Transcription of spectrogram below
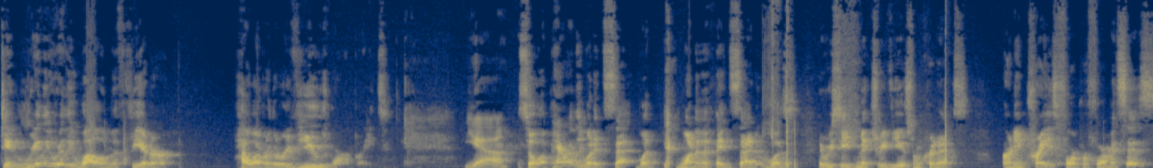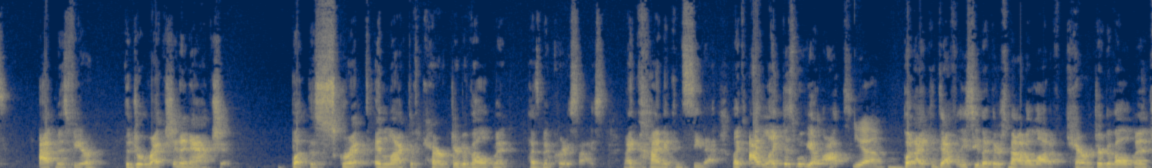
did really really well in the theater. However, the reviews weren't great. Yeah. So apparently, what it said, what one of the things said was it received mixed reviews from critics, earning praise for performances, atmosphere, the direction, and action. But the script and lack of character development has been criticized, and I kind of can see that. Like, I like this movie a lot, Yeah. but I can definitely see that there's not a lot of character development,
